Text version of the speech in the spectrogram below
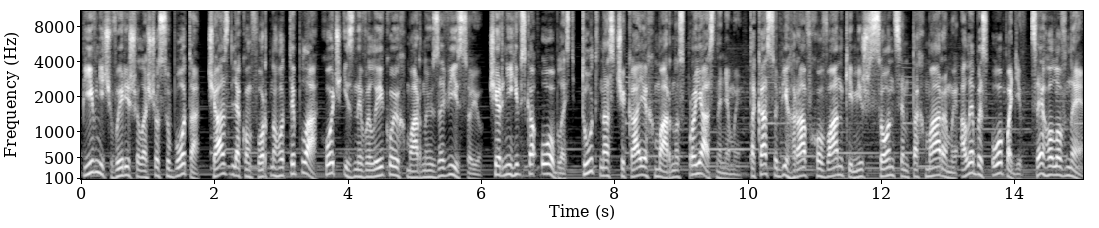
Північ вирішила, що субота час для комфортного тепла, хоч і з невеликою хмарною завісою. Чернігівська область. Тут нас чекає хмарно з проясненнями. Така собі гра в хованки між сонцем та хмарами, але без опадів. Це головне.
